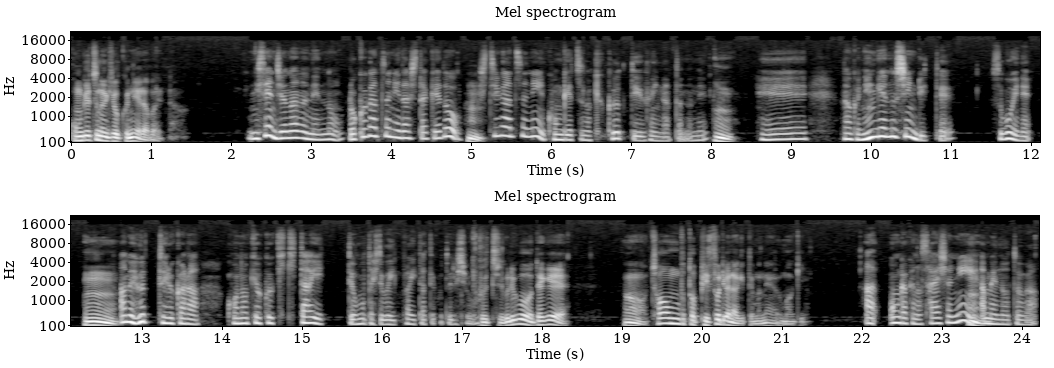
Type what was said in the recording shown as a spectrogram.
공개주는 교근이選ばれた. 2017年の6月に出したけど、うん7月に今月の曲っていう風になったんだね。 응, へえ。なんか人間の心理って、すごいね。 응, 雨降ってるから、この曲聴きたいって思った人がいっぱいいたってことでしょ 그렇지. 그리고 되게 어 처음부터 빗소리가 나기 때문에 음악이. あ、音楽の最初にうん雨の音が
